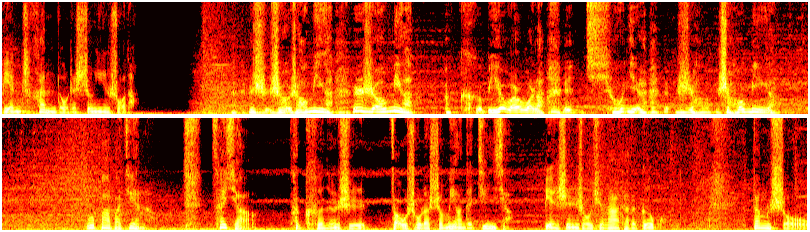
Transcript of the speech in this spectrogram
边颤抖着声音说道。饶饶命啊！饶命啊！可别玩我了，求你了，饶饶命啊！我爸爸见了，猜想他可能是遭受了什么样的惊吓，便伸手去拉他的胳膊。当手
